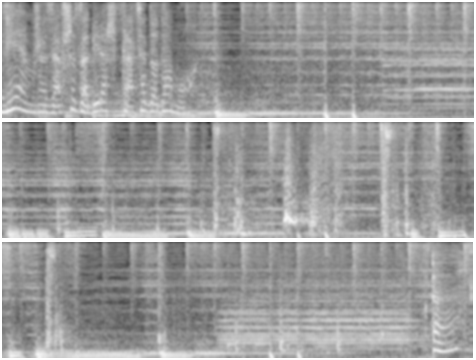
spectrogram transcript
Wiem, że zawsze zabierasz pracę do domu. E?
